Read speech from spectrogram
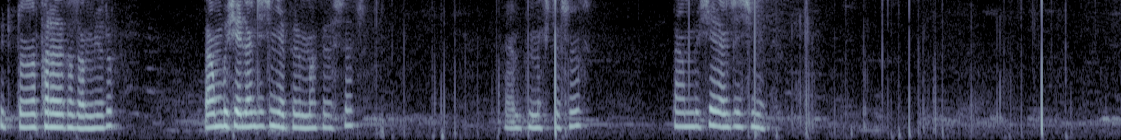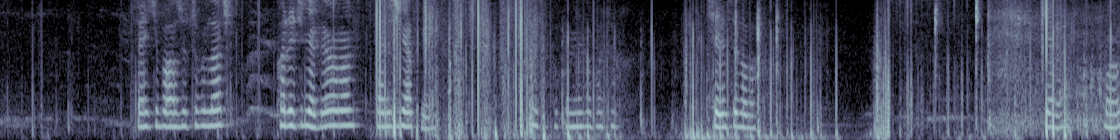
YouTube'dan da para da kazanmıyorum. Ben bu işi eğlence için yapıyorum arkadaşlar. Yani bilmek istiyorsanız. Ben bu işi eğlence için yapıyorum. Belki bazı youtuberlar para için yapıyor ama ben para için yapmıyorum. Neyse ne kapatalım. Şerefsiz baba. Gel mal.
